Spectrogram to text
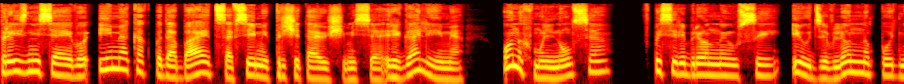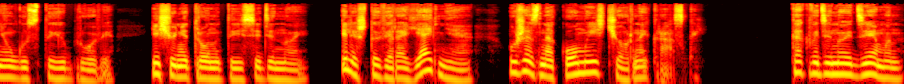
Произнеся его имя, как подобает, со всеми причитающимися регалиями, он охмыльнулся в посеребренные усы и удивленно поднял густые брови, еще не тронутые сединой, или, что вероятнее, уже знакомые с черной краской. Как водяной демон,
